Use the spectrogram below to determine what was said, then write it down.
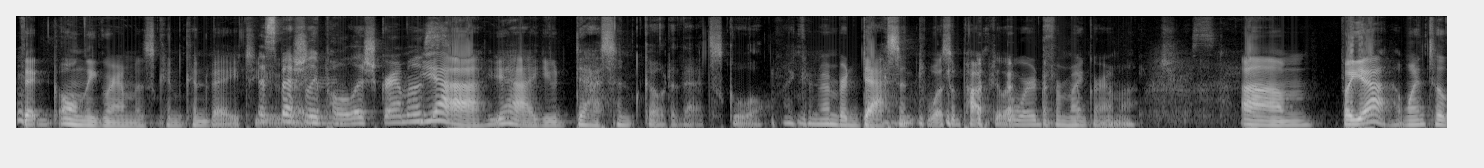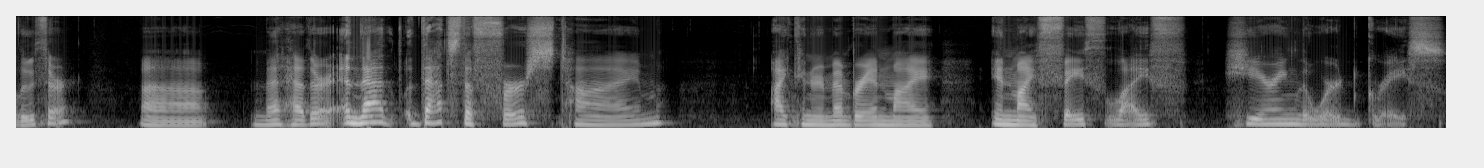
that only grandmas can convey to you. right? Especially Polish grandmas. Yeah, yeah, you dasn't go to that school. I can remember dasn't was a popular word for my grandma. Um, but yeah, I went to Luther, uh, met Heather, and that that's the first time I can remember in my in my faith life hearing the word grace,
